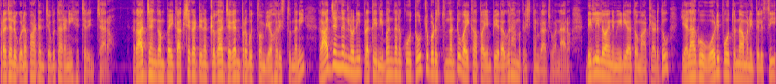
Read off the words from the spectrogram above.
ప్రజలు గుణపాఠం చెబుతారని హెచ్చరించారు. రాజ్యాంగంపై కక్ష కట్టినట్లుగా జగన్ ప్రభుత్వం వ్యవహరిస్తుందని రాజ్యాంగంలోని ప్రతి నిబంధనకు తూట్లు పొడుస్తుందంటూ వైకాపా ఎంపీ రఘురామకృష్ణంరాజు అన్నారు. ఢిల్లీలో ఆయన మీడియాతో మాట్లాడుతూ ఎలాగూ ఓడిపోతున్నామని తెలిసి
